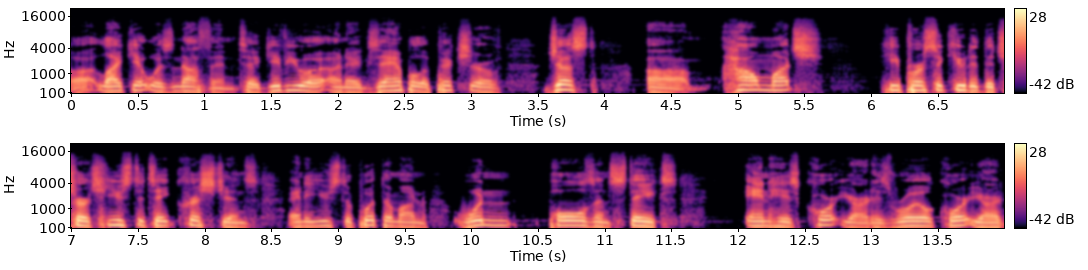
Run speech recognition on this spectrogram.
uh, like it was nothing to give you a, an example a picture of just um, how much he persecuted the church he used to take christians and he used to put them on wooden poles and stakes in his courtyard, his royal courtyard.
